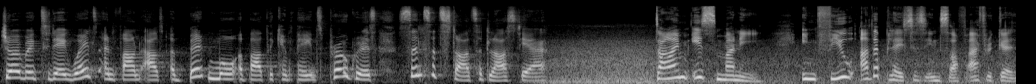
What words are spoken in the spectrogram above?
Joburg Today went and found out a bit more about the campaign's progress since it started last year. Time is money. In few other places in South Africa,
